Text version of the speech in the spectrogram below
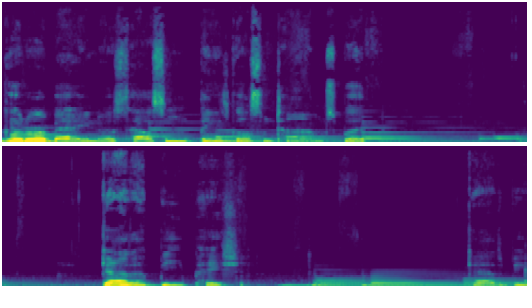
good or bad, you know, it's how some things go sometimes, but gotta be patient. Gotta be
